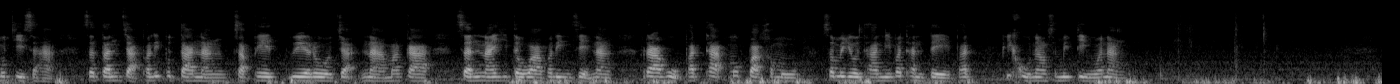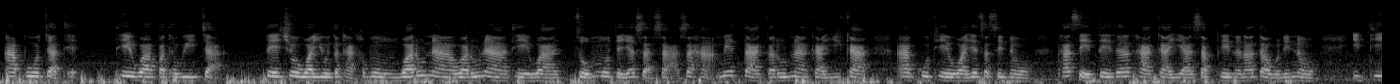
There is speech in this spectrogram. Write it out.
มุจีสหสตันจะภริปุตานังสัพเพเวโรจะนามกา สันนายหิตวาพรินเสนัง ราหุพัทธมุปปาคมูสมโยธานิพัทันเตพัพิขูนางสมิติงวนังอาโปจะเทเทวาปทวีจะ เตโชวายโยตถาคมงวารุณาวารุณาเทวาสมโมจยสัสสาสหเมตตากรุณากายิกา อาคูเทวายสสิโนทัสเสเตททากายาสัพเพนนาตาวนิโน อิทธิ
